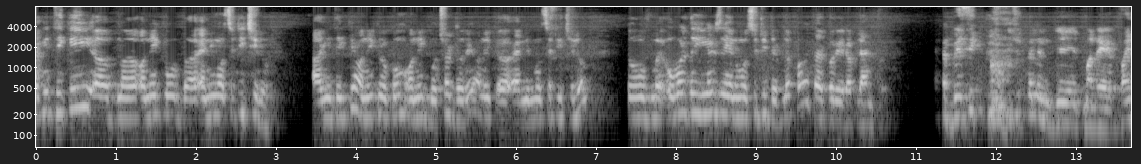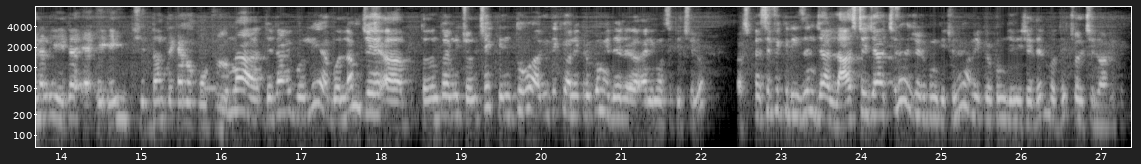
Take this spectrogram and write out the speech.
আগে থেকেই অনেক অ্যানিমোসিটি ছিল। আগে থেকে অনেক রকম অনেক বছর ধরে অনেক অ্যানিমোসিটি ছিল। তো ওভার দ্য ইয়ার্স এই অ্যানিমোসিটি ডেভেলপ হয় তারপরে এরা প্ল্যান করে। একটা বেসিক কিছু পেলেন যে মানে ফাইনালি এটা এই সিদ্ধান্তে কেন পৌঁছলো? না যেটা আমি বললি বললাম যে আহ, তদন্ত এমনি চলছে কিন্তু আগে থেকে অনেক রকম এদের অ্যানিমোসিটি ছিল। স্পেসিফিক রিজন যা লাস্টে যা ছিল সেরকম কিছু নেই অনেক রকম জিনিস এদের মধ্যে চলছিল আগে থেকে।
